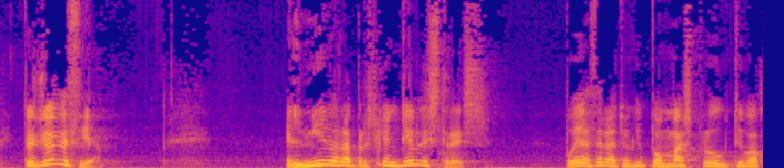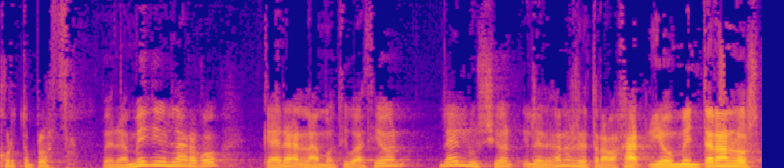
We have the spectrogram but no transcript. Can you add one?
Entonces yo decía, el miedo a la presión y el estrés puede hacer a tu equipo más productivo a corto plazo, pero a medio y largo caerá la motivación, la ilusión y las ganas de trabajar y aumentarán los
